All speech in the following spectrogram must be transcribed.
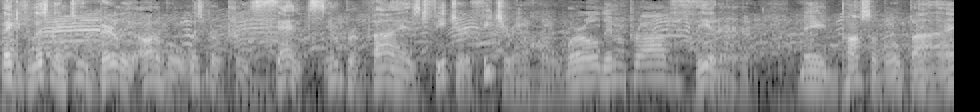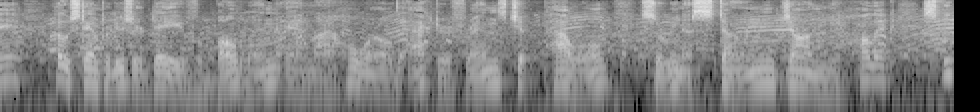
Thank you for listening to Barely Audible Whisper Presents Improvised Feature featuring Whole World Improv Theater. Made possible by host and producer Dave Baldwin and my Whole World actor friends Chip Powell, Serena Stone, John Mihalik, Scoop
